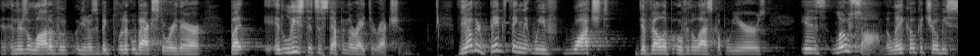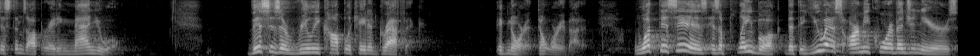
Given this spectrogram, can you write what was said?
And, there's a lot of, you know, there's a big political backstory there, but at least it's a step in the right direction. The other big thing that we've watched develop over the last couple years is LOSOM, the Lake Okeechobee Systems Operating Manual. This is a really complicated graphic. Ignore it, don't worry about it. What this is, is a playbook that the U.S. Army Corps of Engineers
